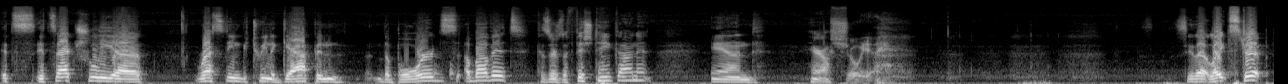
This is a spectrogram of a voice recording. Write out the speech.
it's, it's actually uh, resting between a gap in the boards above it because there's a fish tank on it. And here, I'll show you. See that light strip?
